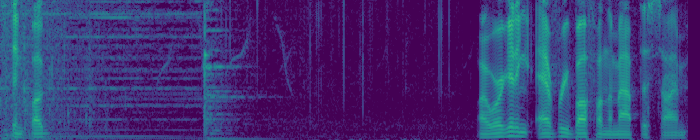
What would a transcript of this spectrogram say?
Stink bug. All right, we're getting every buff on the map this time.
